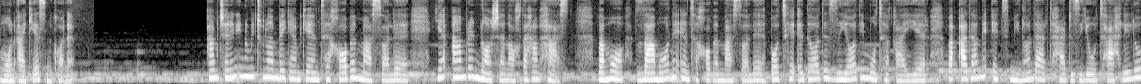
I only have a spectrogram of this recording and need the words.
منعکس می‌کنه. همچنین اینو می‌تونم بگم که انتخاب مساله یه امر ناشناخته هم هست و ما زمان انتخاب مساله با تعداد زیادی متغیر و عدم اطمینان در تجزیه و تحلیل و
